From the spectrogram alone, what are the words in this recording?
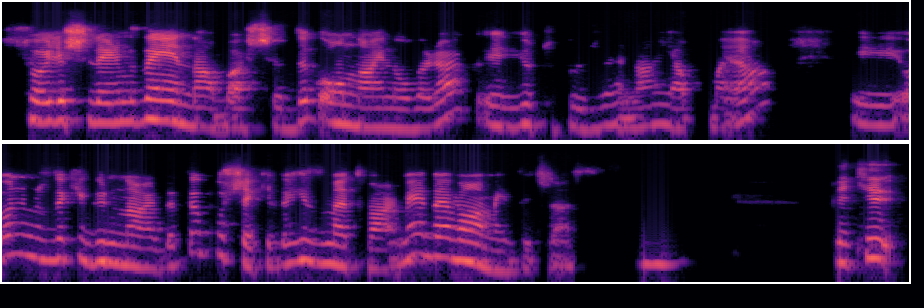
söyleşilerimize yeniden başladık online olarak e, YouTube üzerinden yapmaya. E, önümüzdeki günlerde de bu şekilde hizmet vermeye devam edeceğiz. Peki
